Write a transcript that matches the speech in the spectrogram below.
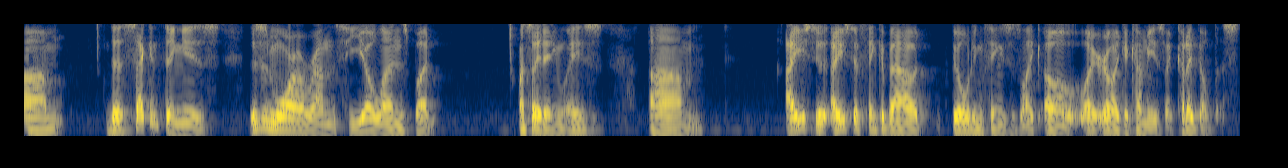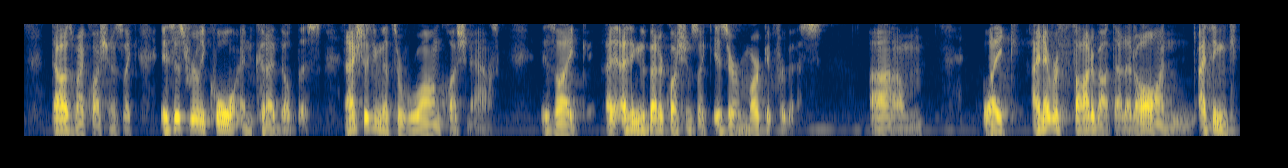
Um, the second thing is this is more around the CEO lens, but I'll say it anyways. Um, I used to I used to think about building things as like oh or like a company is like could I build this? That was my question. Is like is this really cool and could I build this? And I actually think that's a wrong question to ask. Is like I, I think the better question is like is there a market for this? Um, like I never thought about that at all, and I think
